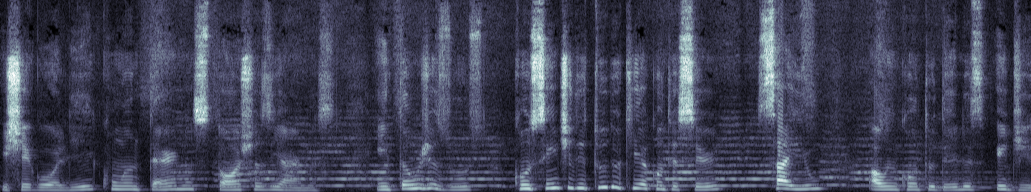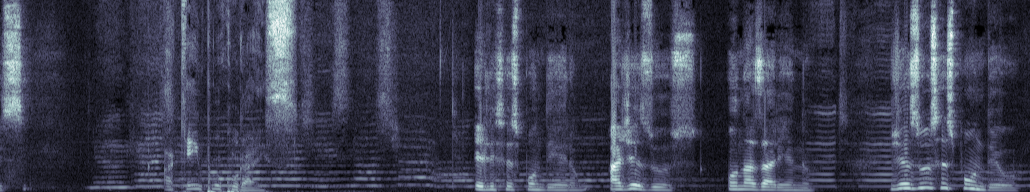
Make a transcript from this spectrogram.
e chegou ali com lanternas, tochas e armas. Então Jesus, consciente de tudo o que ia acontecer, saiu ao encontro deles e disse: A quem procurais? Eles responderam: A Jesus, o Nazareno. Jesus respondeu:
